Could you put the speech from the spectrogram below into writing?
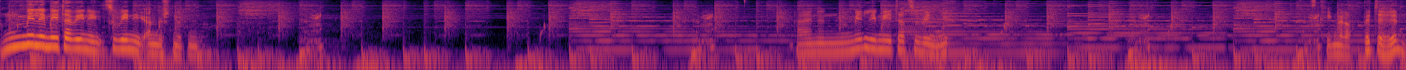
ein Millimeter wenig, zu wenig angeschnitten. Einen Millimeter zu wenig. Das kriegen wir doch bitte hin.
